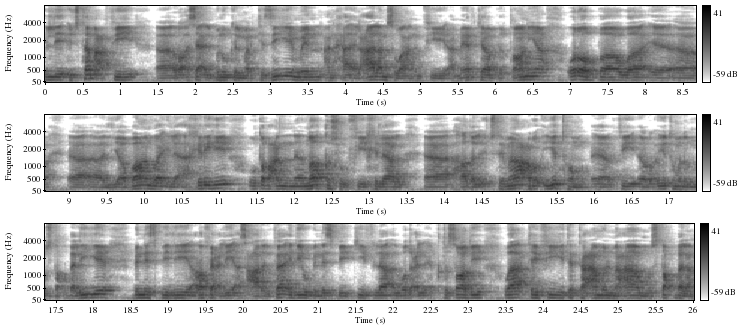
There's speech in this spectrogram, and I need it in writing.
اللي اجتمع فيه رؤساء البنوك المركزية من أنحاء العالم سواء في أمريكا بريطانيا أوروبا واليابان آه، آه، وإلى آخره. وطبعا ناقشوا في خلال هذا الاجتماع رؤيتهم في رؤيتهم المستقبلية بالنسبة لرفع لأسعار الفائدة وبالنسبة كيف للوضع الاقتصادي وكيفية التعامل معه مستقبلا.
